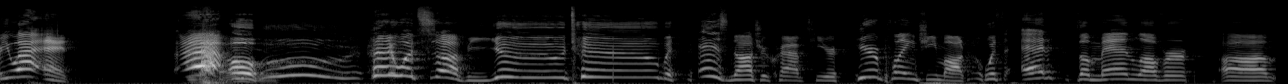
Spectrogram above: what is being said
you at, Ed? Ah! Oh! Hey, what's up, YouTube? It is NachoCraft here, here playing Gmod with Ed, the man lover. Um,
